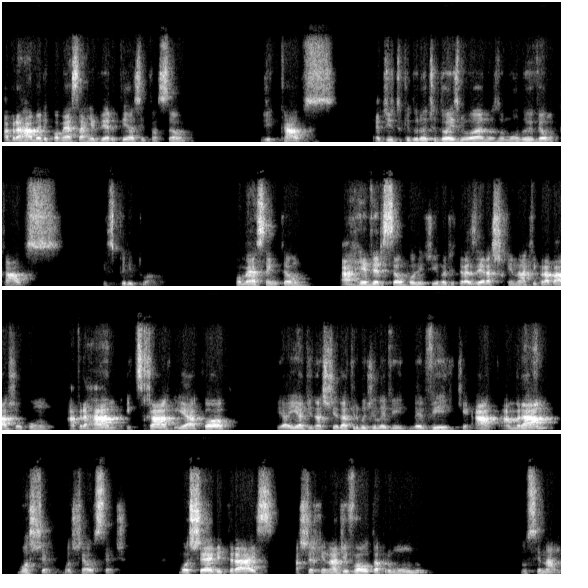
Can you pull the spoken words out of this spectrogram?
Abraham ele começa a reverter a situação de caos, é dito que durante dois mil anos o mundo viveu um caos espiritual. Começa então a reversão positiva de trazer a Shekhinah aqui para baixo com Abraham, Yitzhak e Yaakov, e aí a dinastia da tribo de Levi. Levi, que é Amram, Moshe. Moshe é o sétimo. Moshe ele traz a Shekhinah de volta para o mundo no Sinai,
